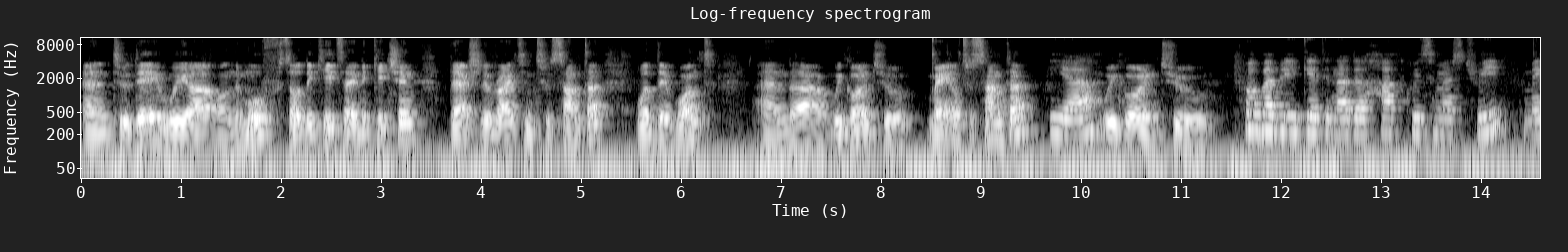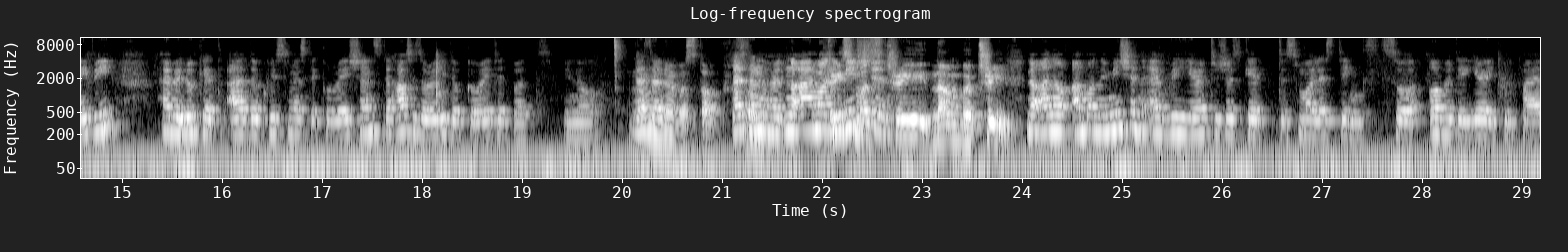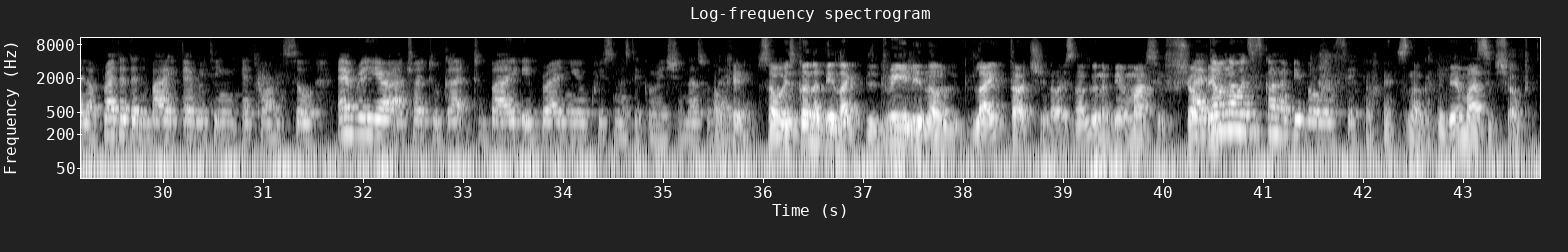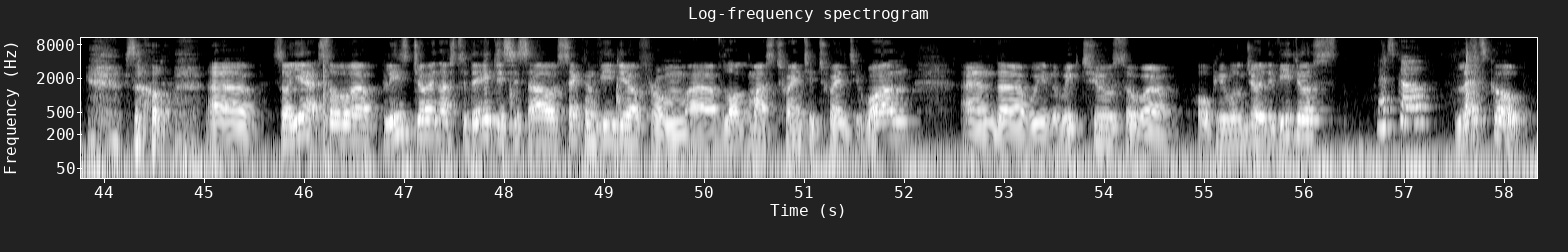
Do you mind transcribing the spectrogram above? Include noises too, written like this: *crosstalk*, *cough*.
And today we are on the move, so the kids are in the kitchen. They're actually writing to Santa what they want, and uh, we're going to mail to Santa. Yeah, We're going to probably get another half Christmas tree, maybe. Have a look at other Christmas decorations. The house is already decorated, but you know, now Doesn't- never stop. doesn't So, hurt. No, I'm on a Christmas mission. tree number three. No, I know I'm on a mission every year to just get the smallest things. So over the year it will pile up rather than buy everything at once. So every year I try to get to buy a brand new Christmas decoration. That's what I. Okay, so it's gonna be like really no light touch. You know, it's not gonna be a massive shopping. I don't know what it's gonna be, but we'll see. *laughs* it's not going to be a massive shopping. *laughs* So, uh, so yeah. So uh, please join us today. This is our second video from uh, Vlogmas 2021, and uh, we're in the week two. So um, hope you will enjoy the videos. Let's go. Let's go.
